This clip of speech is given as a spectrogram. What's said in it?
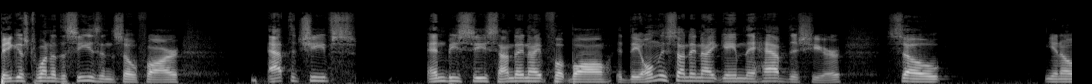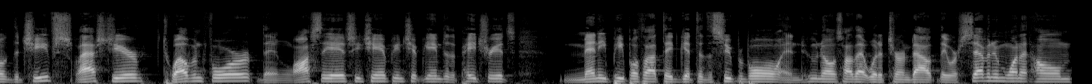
biggest one of the season so far. At the Chiefs, NBC Sunday Night Football, the only Sunday night game they have this year. So, you know, the Chiefs last year, 12 and 4, they lost the AFC Championship game to the Patriots. Many people thought they'd get to the Super Bowl, and who knows how that would have turned out. They were 7 and 1 at home,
